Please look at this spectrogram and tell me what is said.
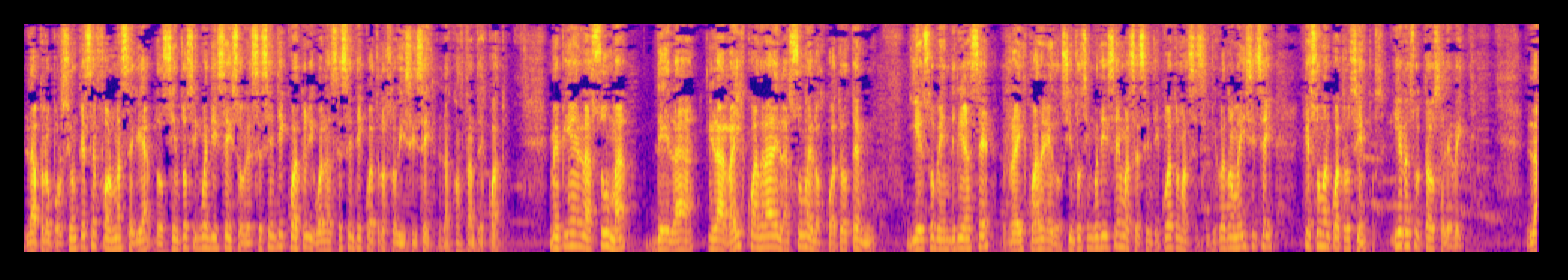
La proporción que se forma sería 256 sobre 64 igual a 64 sobre 16. La constante es 4. Me piden la suma de la, la raíz cuadrada de la suma de los cuatro términos. Y eso vendría a ser raíz cuadrada de 256 más 64 más 64 más 16, que suman 400. Y el resultado sale 20. La,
